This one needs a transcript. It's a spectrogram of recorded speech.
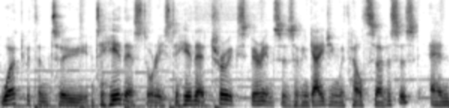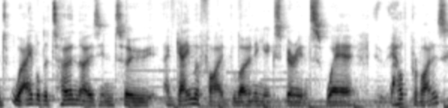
worked with them to, to hear their stories, to hear their true experiences of engaging with health services and were able to turn those into a gamified learning experience where health providers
